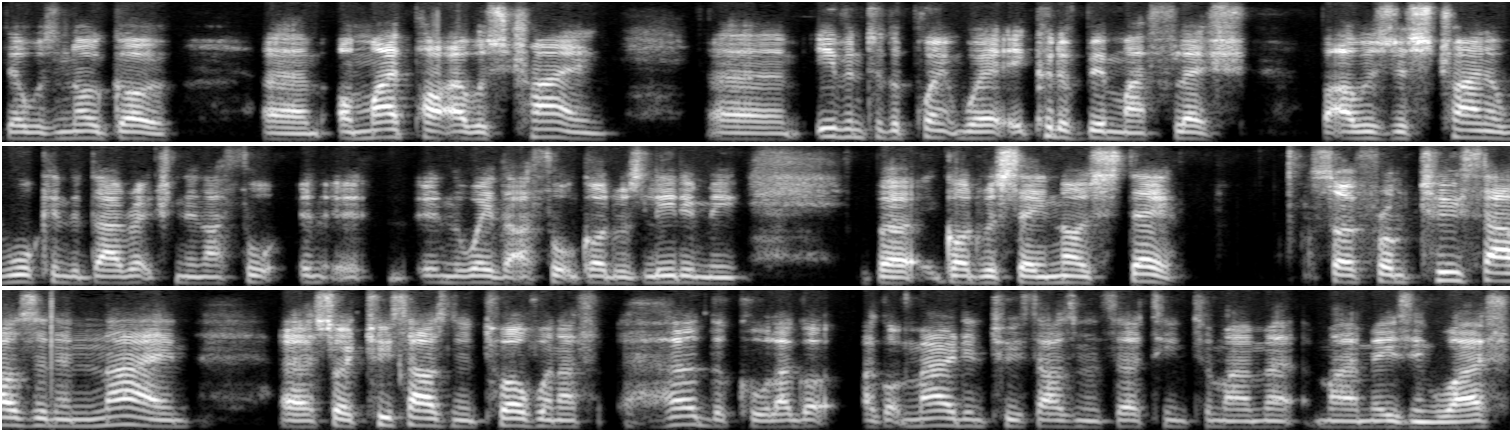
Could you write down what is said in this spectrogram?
there was no go. Um, on my part, I was trying, um, even to the point where it could have been my flesh, but I was just trying to walk in the direction, and I thought in in the way that I thought God was leading me but God was saying, no, stay. So from 2009, uh, sorry, 2012, when I heard the call, I got I got married in 2013 to my my amazing wife,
